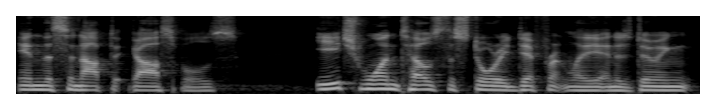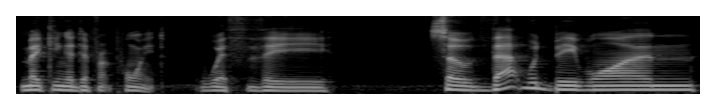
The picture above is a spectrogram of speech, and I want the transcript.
In the synoptic gospels, each one tells the story differently and is doing making a different point with the so that would be one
